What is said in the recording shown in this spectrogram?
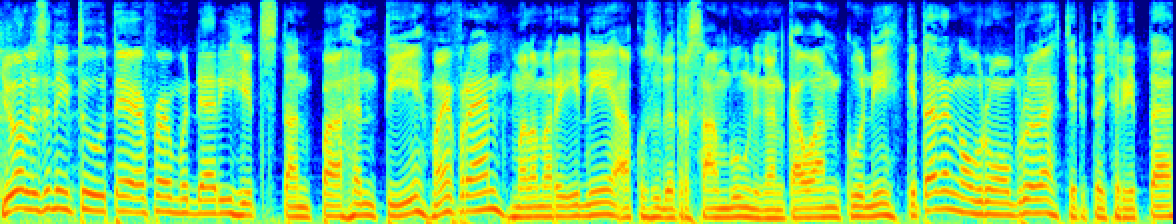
You are listening to TFM dari Hits Tanpa Henti. My friend, malam hari ini aku sudah tersambung dengan kawanku nih. Kita akan ngobrol-ngobrol lah cerita-cerita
